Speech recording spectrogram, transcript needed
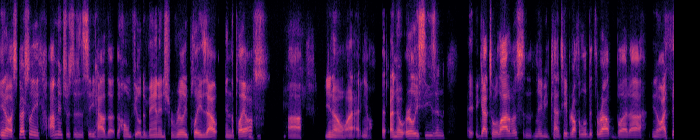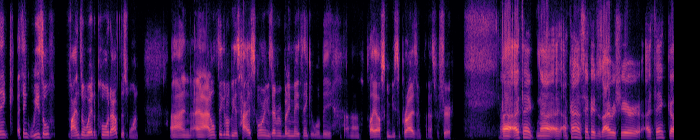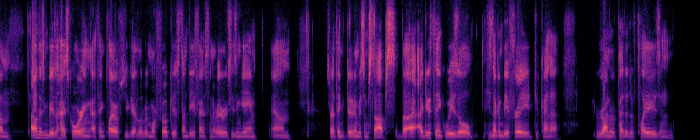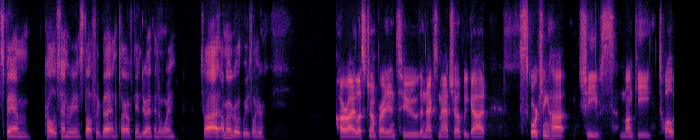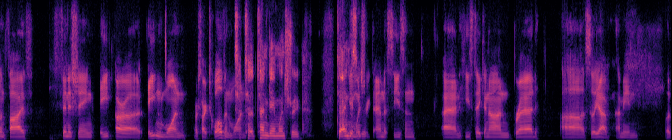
you know, especially I'm interested to see how the the home field advantage really plays out in the playoffs. Mm-hmm. Uh, you know, I you know I know early season it got to a lot of us and maybe kind of tapered off a little bit throughout, but uh, you know, I think I think Weasel finds a way to pull it out this one. Uh, and, and, I don't think it'll be as high scoring as everybody may think it will be. Uh, playoffs can be surprising, that's for sure. Uh, I think no, I'm kind of on the same page as Irish here. I think um, I don't think it's gonna be as high scoring. I think playoffs you get a little bit more focused on defense than a regular season game. Um, so I think there's gonna be some stops, but I, I do think Weasel he's not gonna be afraid to kind of run repetitive plays and spam Carlos Henry and stuff like that in a playoff game. Do anything to win. So I, I'm gonna go with Weasel here. All right, let's jump right into the next matchup. We got scorching hot Chiefs monkey 12 and 5 finishing 8 uh 8 and 1 or sorry 12 and 1 T- 10 game win streak 10 game win streak to end the season and he's taking on Brad. Uh so yeah I mean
